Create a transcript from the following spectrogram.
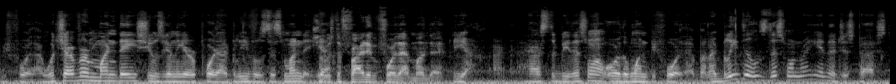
before that. Whichever Monday she was gonna get reported. I believe it was this Monday. So yeah. it was the Friday before that Monday. yeah, has to be this one or the one before that. But I believe it was this one right here that just passed.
